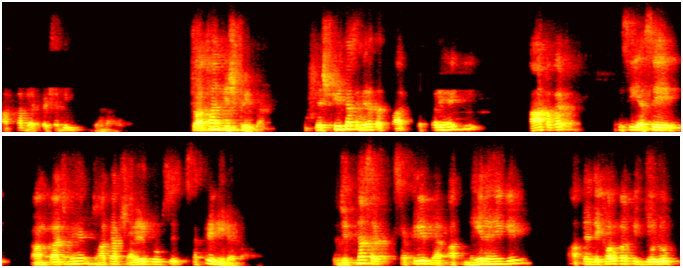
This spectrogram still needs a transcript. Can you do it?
आपका ब्लड प्रेशर भी ज़्यादा होगा। चौथा, निष्क्रियता। निष्क्रियता से मेरा तात्पर्य है कि आप अगर किसी ऐसे कामकाज में है जहाँ पे आप शारीरिक रूप से सक्रिय नहीं रह पा तो जितना सक्रिय आप नहीं रहेंगे, आपने देखा होगा कि जो लोग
